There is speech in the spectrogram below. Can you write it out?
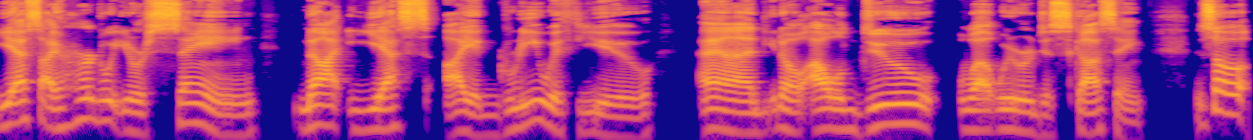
yes, I heard what you're saying, not yes, I agree with you, and you know, I will do what we were discussing. And so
